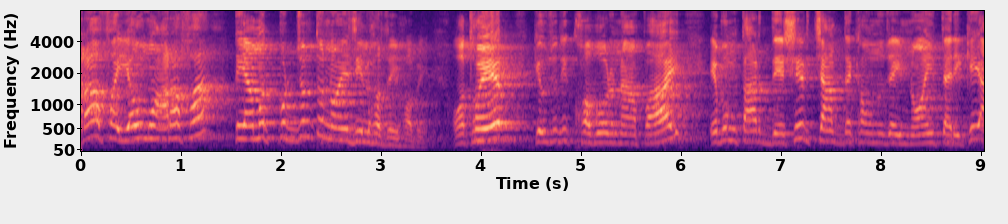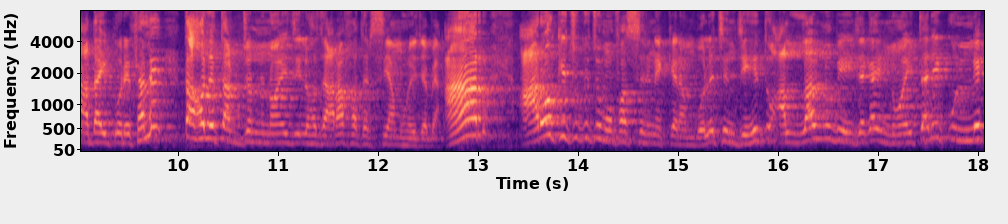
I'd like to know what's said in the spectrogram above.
আরাফা ইয়ৌম আরাফা, কেয়ামত পর্যন্ত নয় জিল হজেই হবে। অতএব কেউ যদি খবর না পায় এবং তার দেশের চাঁদ দেখা অনুযায়ী নয় তারিখে আদায় করে ফেলে, তাহলে তার জন্য নয় জিল হজ আরাফাতের সিয়াম হয়ে যাবে। আর আরও কিছু কিছু মুফাসসিরিনে কেরাম বলেছেন, যেহেতু আল্লাহ নবী এই জায়গায় নয় তারিখ উল্লেখ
